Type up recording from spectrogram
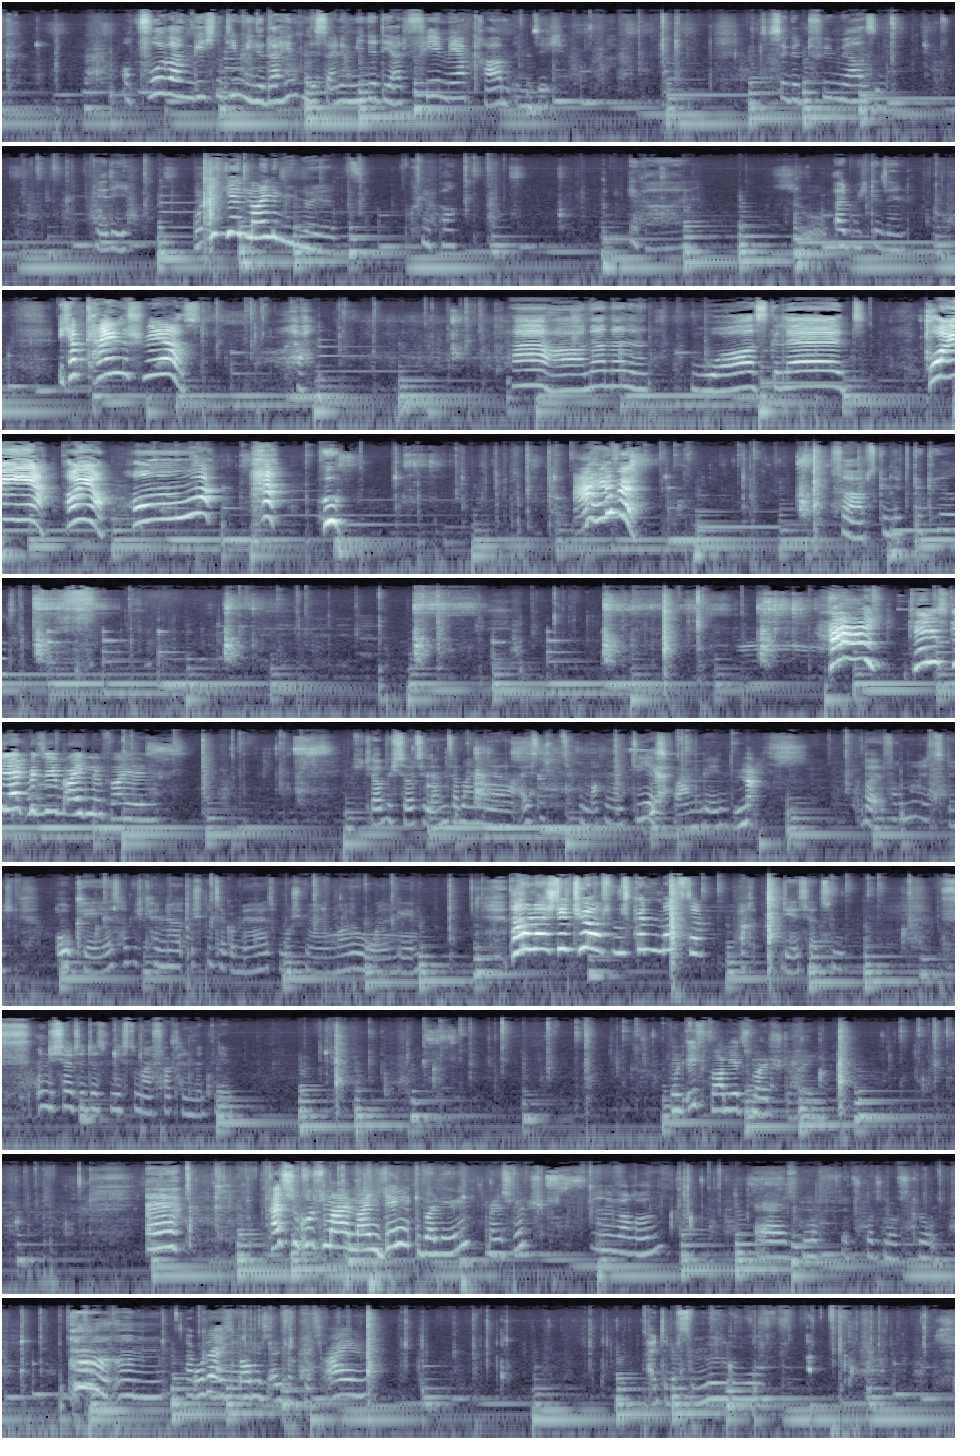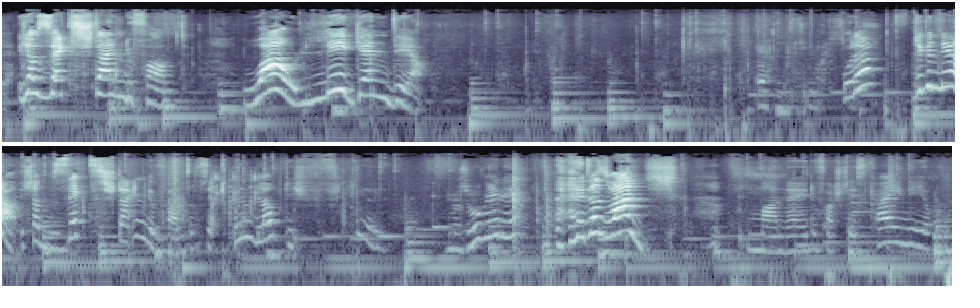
Obwohl, warum gehe ich in die Mine? Da hinten ist eine Mine, die hat viel mehr Kram in sich. Das ergibt viel mehr Sinn. Die Und ich gehe in meine Mine jetzt. Creeper. Egal. So. Er hat mich gesehen. Ich habe keine Schwers. Ha. Ha, na, na, na. Wow, Skelett. Ah, Hilfe! So, hab's Skelett gekillt. Ha! Ich kill das Skelett mit seinem eigenen Pfeilen. Ich glaube, ich sollte langsam eine Eisenspitzhacke machen und die jetzt ja. farmen gehen. Nice. Aber warum mache ich es nicht? Okay, jetzt habe ich keine Spitzhacke mehr. Jetzt muss ich mir eine neue holen gehen. Warum ich die Tür offen? Es können Monster. Ach, die ist ja zu. Und ich sollte das nächste Mal Fackeln mitnehmen. Und ich farm jetzt mal Stein. Äh, kannst du kurz mal mein Ding übernehmen? Meine Switch? Äh, warum? Äh, ich muss jetzt kurz mal aufs Klo. Ähm, okay. Oder ich baue mich einfach kurz ein. Alter, ein bisschen Müll geworfen. Ich habe sechs Steine gefarmt. Wow, legendär. Oder? Legendär. Ich habe sechs Steine gefarmt. Das ist ja unglaublich viel. Nur so wenig? das war's. Mann, ey, du verstehst keine Ironie.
